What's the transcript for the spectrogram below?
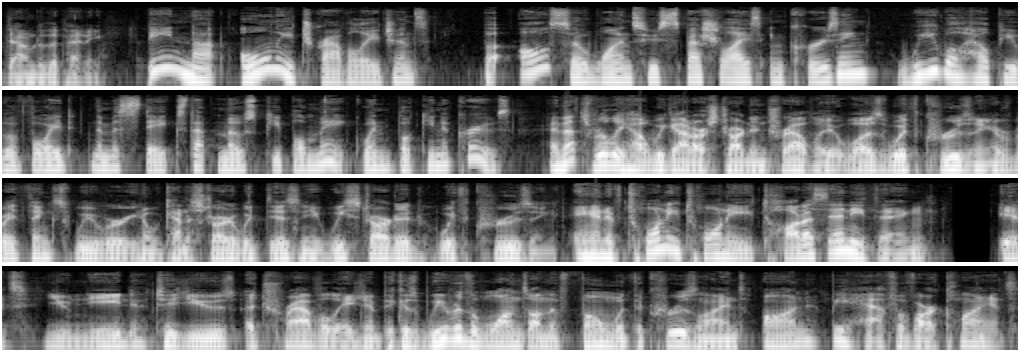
down to the penny. Being not only travel agents, but also ones who specialize in cruising, we will help you avoid the mistakes that most people make when booking a cruise. And that's really how we got our start in travel. It was with cruising. Everybody thinks we were, you know, we kind of started with Disney. We started with cruising. And if 2020 taught us anything, it's you need to use a travel agent because we were the ones on the phone with the cruise lines on behalf of our clients,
